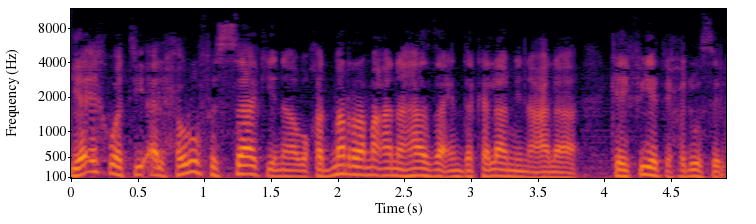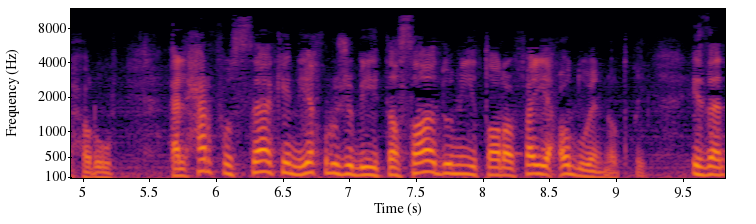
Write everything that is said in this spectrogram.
يا إخوتي الحروف الساكنة وقد مر معنا هذا عند كلامنا على كيفية حدوث الحروف. الحرف الساكن يخرج بتصادم طرفي عضو النطق. إذا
